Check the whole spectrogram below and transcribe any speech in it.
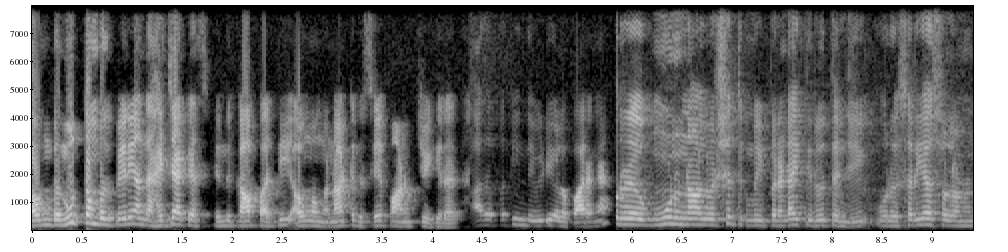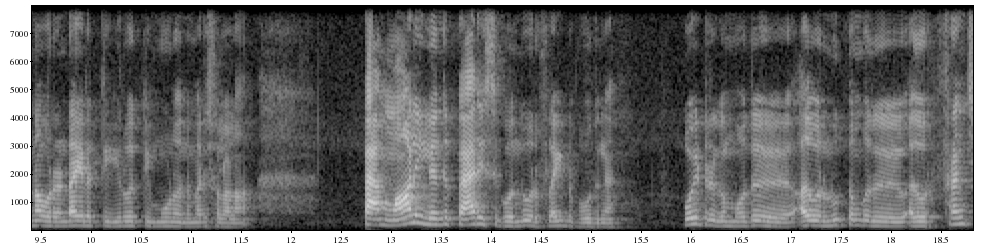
அந்த நூற்றம்பது பேரையும் அந்த ஹைஜாக்கர்ஸ்லேருந்து காப்பாற்றி அவங்கவுங்க நாட்டுக்கு சேஃபாக அனுப்பிச்சி வைக்கிறாரு. அதை பற்றி இந்த வீடியோவில் பாருங்கள் ஒரு மூணு நாலு வருஷத்துக்கு இப்போ ரெண்டாயிரத்தி இருபத்தஞ்சி ஒரு சரியாக சொல்லணும்னா ஒரு ரெண்டாயிரத்தி இருபத்தி மூணு அந்த மாதிரி சொல்லலாம். பே மாலிலேருந்து பாரிஸுக்கு வந்து ஒரு ஃப்ளைட்டு போகுதுங்க. போயிட்டு இருக்கும்போது அது ஒரு நூற்றம்பது அது ஒரு ஃப்ரெஞ்ச்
